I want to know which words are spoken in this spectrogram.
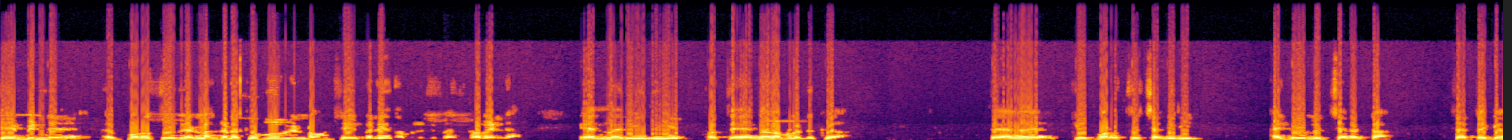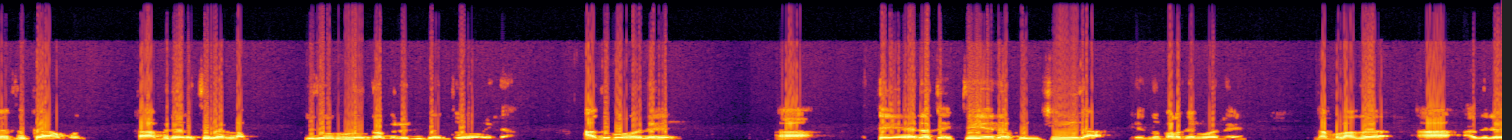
ചേമ്പിന്റെ പുറത്ത് വെള്ളം കിടക്കുമ്പോൾ വെള്ളവും ചേമ്പലയും തമ്മിലൊരു ബന്ധമില്ല എന്ന രീതിയിൽ ഇപ്പൊ തേങ്ങ നമ്മൾ എടുക്കുക തേങ്ങയ്ക്ക് പുറത്ത് ചകിരി അതിന്റെ ഉള്ളിൽ ചിരട്ട ചിരട്ടയ്ക്കകത്ത് കാമ്പ് കാമ്പിനകത്ത് വെള്ളം. ഇതൊന്നും തമ്മിലൊരു ബന്ധവുമില്ല. അതുപോലെ ആ തേന തേന പുഞ്ചീത എന്ന് പറഞ്ഞ പോലെ നമ്മളത് അതിനെ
